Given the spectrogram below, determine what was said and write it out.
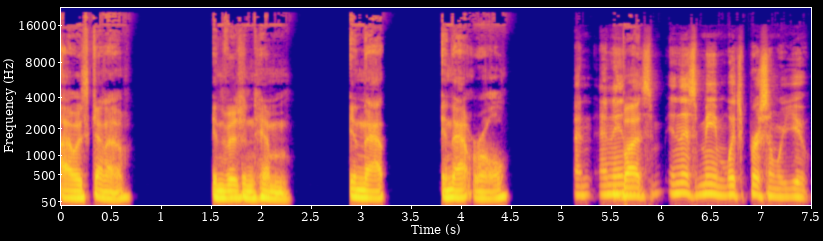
I was kind of envisioned him in that in that role. And and in But- this in this meme, which person were you?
